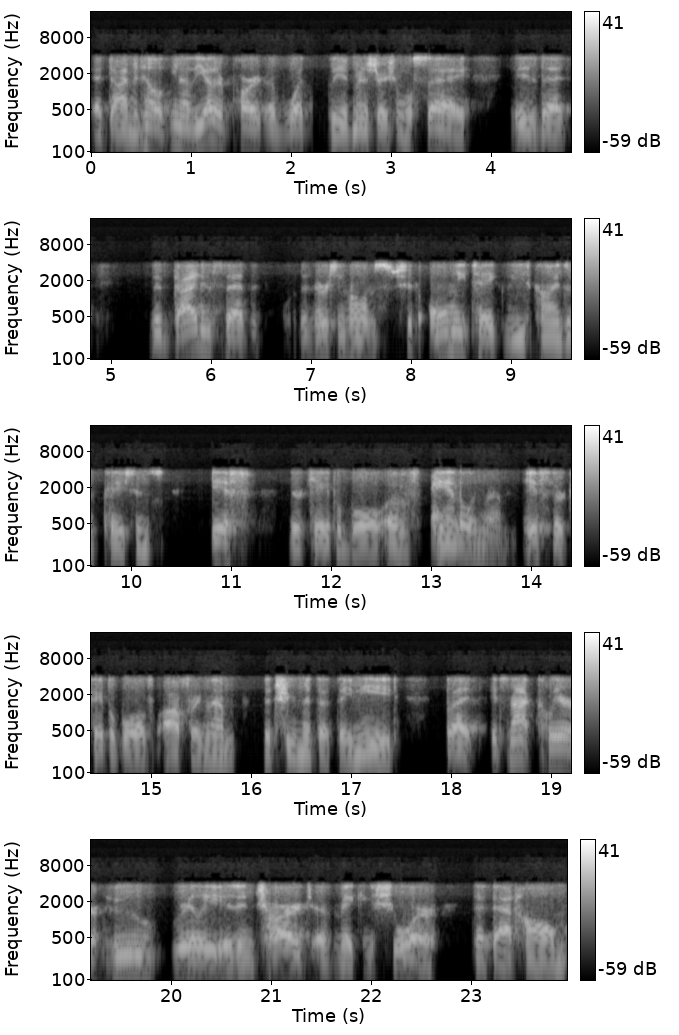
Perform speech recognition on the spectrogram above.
at Diamond Hill. You know, the other part of what the administration will say is that the guidance said that the nursing homes should only take these kinds of patients if they're capable of handling them, if they're capable of offering them the treatment that they need. But it's not clear who really is in charge of making sure that that home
